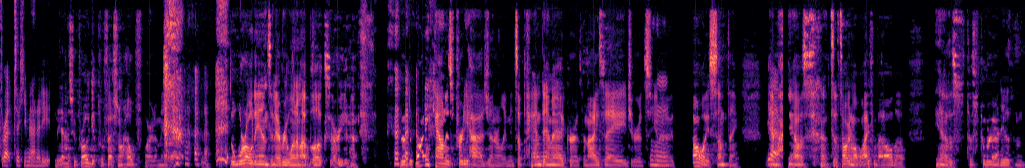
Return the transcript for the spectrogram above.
threat to humanity. Yeah, I should probably get professional help for it. I mean, the, world ends in every one of my books, or you know, the, the, body count is pretty high generally. I mean, it's a pandemic, or it's an ice age, or it's mm-hmm. you know, it's always something. Yeah, and my, you know, I was talking to my wife about all the, you know, the, the story ideas and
